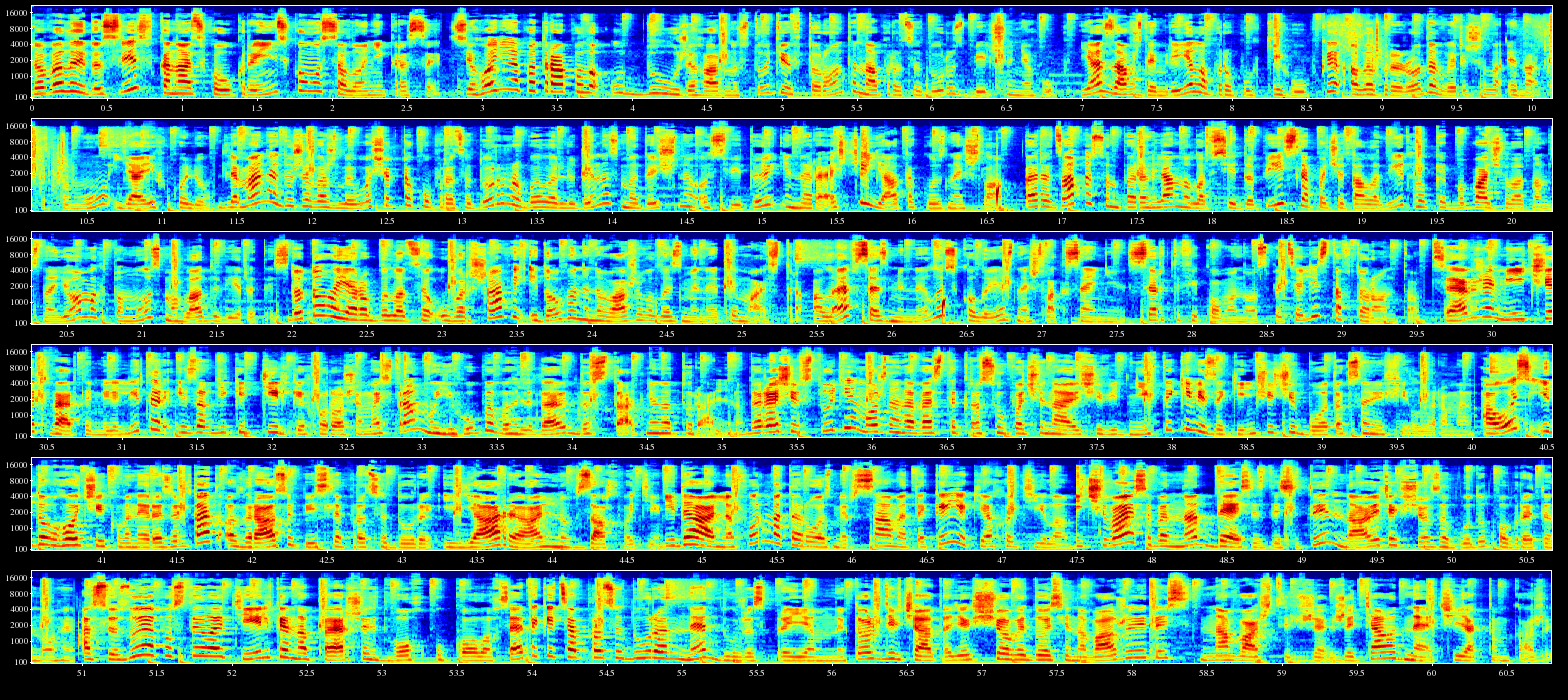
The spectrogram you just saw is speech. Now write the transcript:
Довели до сліз в канадсько-українському салоні краси. Сьогодні я потрапила у дуже гарну студію в Торонто на процедуру збільшення губ. Я завжди мріяла про пухкі губки, але природа вирішила інакше, тому я їх колю. Для мене дуже важливо, щоб таку процедуру робила людина з медичною освітою, і нарешті я таку знайшла. Перед записом переглянула всі до після, почитала відгуки, побачила там знайомих, тому змогла довіритись. До того я робила це у Варшаві і довго не наважувала змінити майстра. Але все змінилось, коли я знайшла Ксенію, сертифікованого спеціаліста в Торонто. Це вже мій четвертий мілілітр, і завдяки тільки хорошим майстрам мої губи виглядають достатньо натурально. До речі, в студії можна навести красу, починаючи від нігтиків і закінчуючи ботоксом і філерами. А ось і довгоочікуваний результат одразу після процедури. І я реально в захваті. Ідеальна форма та розмір саме такий, як я хотіла. Відчуваю себе на 10 з 10, навіть якщо забуду побрити ноги. А сльозу я пустила тільки на перших двох уколах. Все-таки ця процедура не дуже з приємних. Тож, дівчата, якщо ви досі наважуєтесь, наважте вже життя одне, чи як там кажуть.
